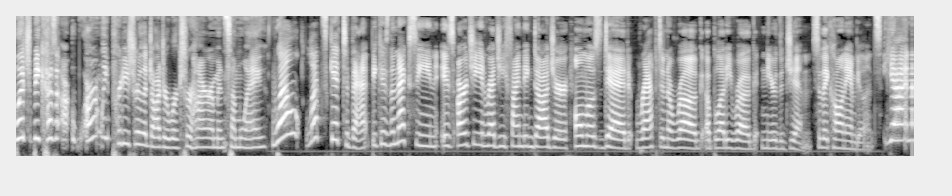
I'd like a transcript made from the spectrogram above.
Which because aren't we pretty sure that Dodger works for Hiram in some way? Well, let's get to that because the next scene is Archie and Reggie finding Dodger almost dead, wrapped in a rug, a bloody rug, near the gym. So they call an ambulance. Yeah, and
